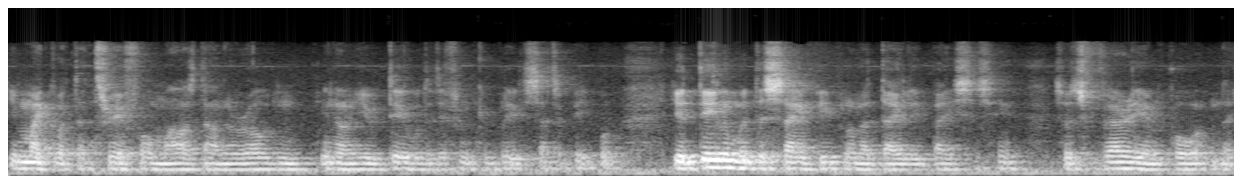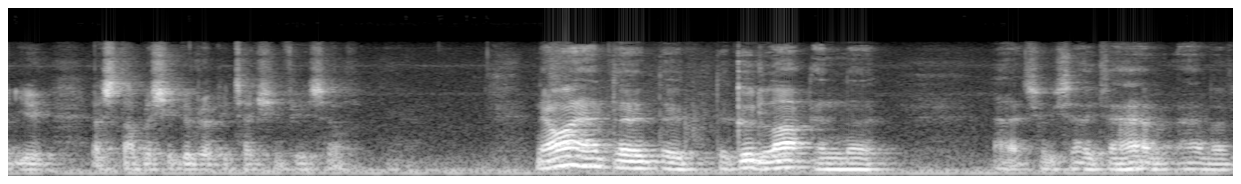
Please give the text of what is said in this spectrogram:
you might go to three or four miles down the road and you know you deal with a different complete set of people you're dealing with the same people on a daily basis here so it's very important that you establish a good reputation for yourself now I had the, the, the good luck and the uh, shall we say to have, have a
